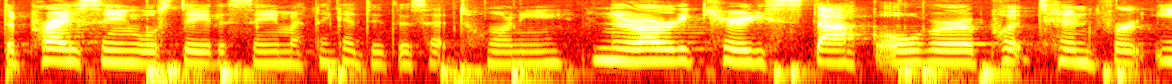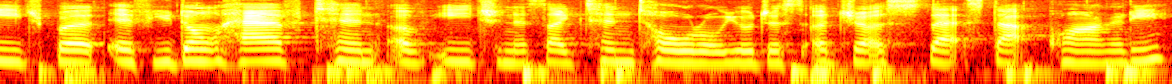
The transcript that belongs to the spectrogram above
The pricing will stay the same. I think I did this at 20. And it already carried stock over, put 10 for each, but if you don't have 10 of each and it's like 10 total, you'll just adjust that stock quantity.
